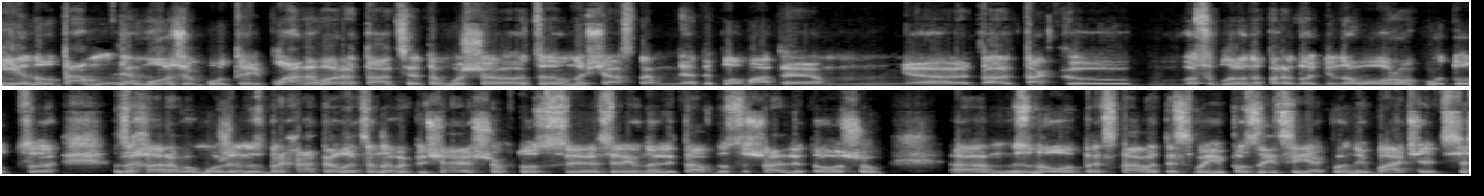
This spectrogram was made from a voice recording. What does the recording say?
Ні, ну там не може бути і планова ротація, тому що це у них час там дипломати е, та так, е, особливо напередодні нового року. Тут е, Захарова може не збрехати, але це не виключає, що хтось все рівно літав до США для того, щоб знову представити свої позиції, як вони бачать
